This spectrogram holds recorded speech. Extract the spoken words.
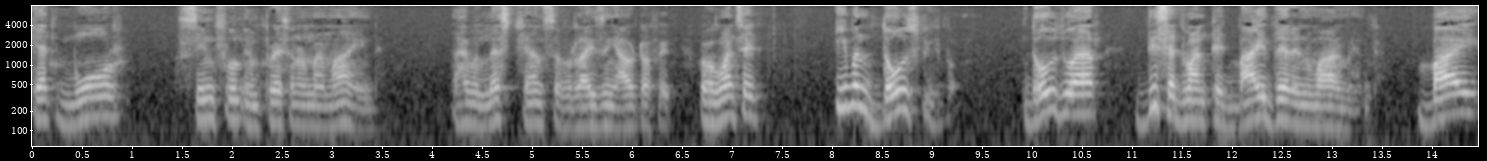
get more sinful impression on my mind, I have a less chance of rising out of it. But Bhagavan said, even those people, those who are disadvantaged by their environment, by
